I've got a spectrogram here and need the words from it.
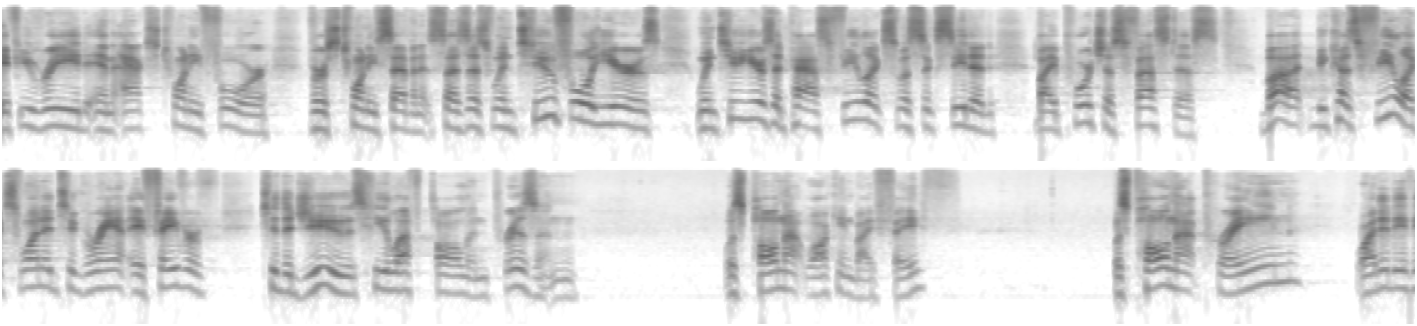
If you read in Acts 24, verse 27, it says this When two full years, when two years had passed, Felix was succeeded by Porcius Festus. But because Felix wanted to grant a favor to the Jews, he left Paul in prison. Was Paul not walking by faith? Was Paul not praying? Why did he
